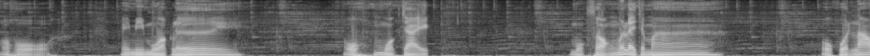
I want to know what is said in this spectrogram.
โอ้โห ไม่มีหมวกเลย โอ้หมวกจ่ายหมวกสองเมื่อไหร่จะมา โอ้ขวดเหล้า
